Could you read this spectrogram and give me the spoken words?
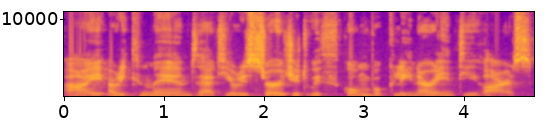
I recommend that you research it with Combo Cleaner antivirus.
